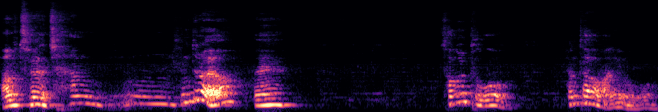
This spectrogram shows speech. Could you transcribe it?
아무튼 참 음, 힘들어요. 네. 서글프고 현타가 많이 오고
